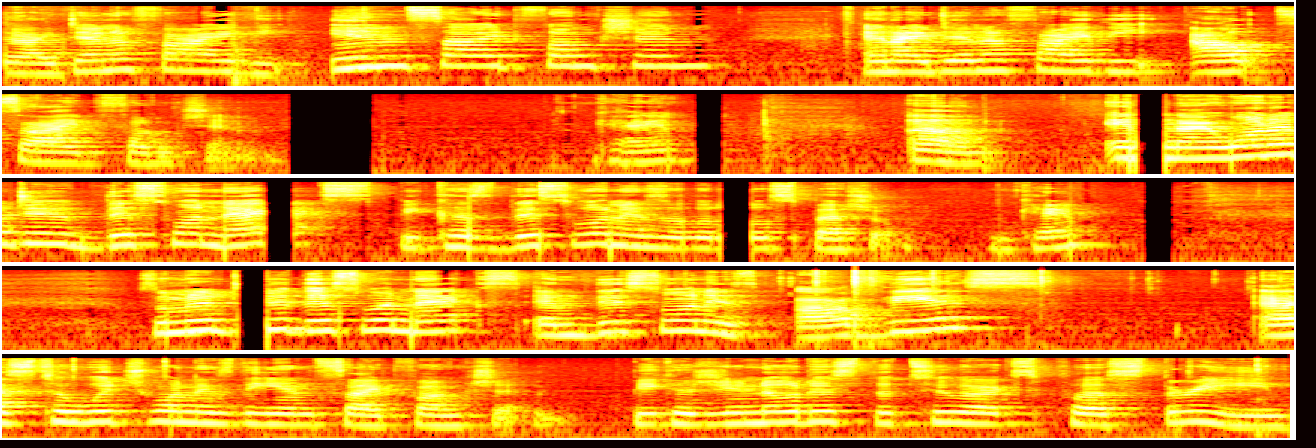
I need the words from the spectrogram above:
to identify the inside function and identify the outside function. Okay? Um, and I want to do this one next because this one is a little special, okay? So I'm going to do this one next, and this one is obvious as to which one is the inside function because you notice the 2x plus 3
